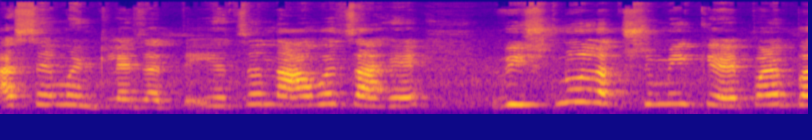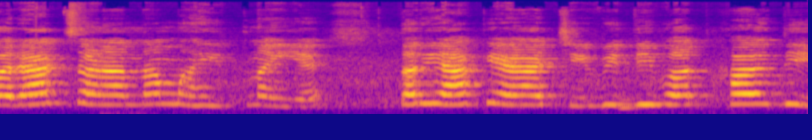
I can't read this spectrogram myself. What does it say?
असे म्हटले जाते. ह्याचं नावच आहे विष्णू लक्ष्मी केळ पण बऱ्याच जणांना माहीत नाही आहे तर या केळाची विधिवत हळदी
